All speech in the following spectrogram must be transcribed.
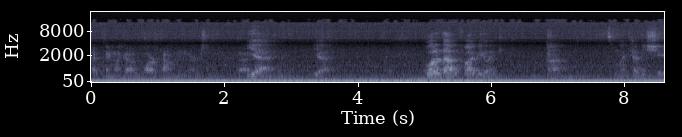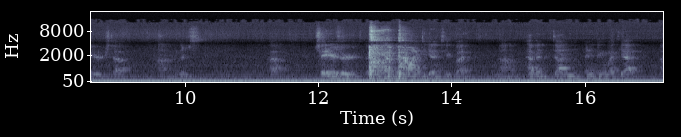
type thing, like a water fountain or something like that. Yeah, yeah. A lot of that would probably be like um, some like heavy shader stuff. Um, there's uh, shaders are a thing I've been wanting to get into, but um, haven't done anything with yet. Uh,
